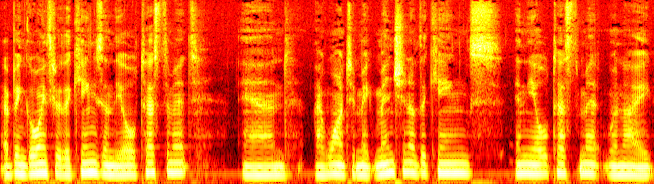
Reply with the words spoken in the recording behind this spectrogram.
I've been going through the kings in the Old Testament, and I want to make mention of the kings in the Old Testament when I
